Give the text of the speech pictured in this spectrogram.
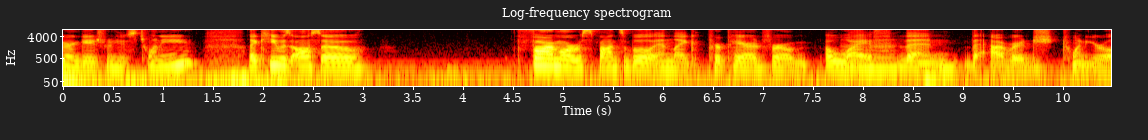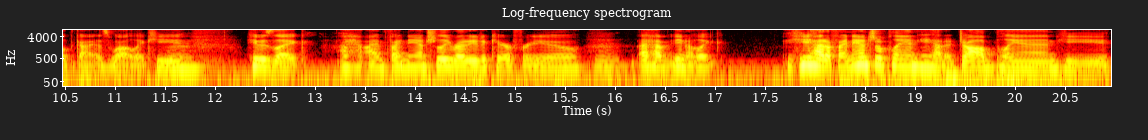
were engaged when he was 20. Like, he was also far more responsible and like prepared for a, a wife mm-hmm. than the average 20 year old guy as well. Like, he, mm. he was like, I, I'm financially ready to care for you. Mm. I have, you know, like, he had a financial plan, he had a job plan, he,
